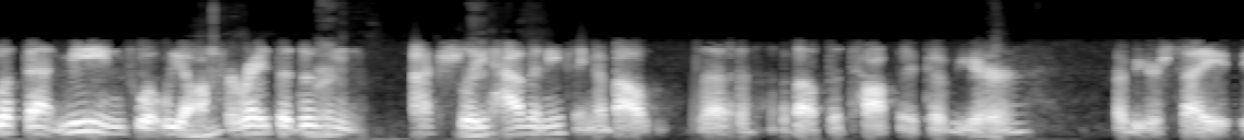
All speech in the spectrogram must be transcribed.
what that means. What we offer, right? That doesn't actually Right. have anything about the about the topic of your of your site.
